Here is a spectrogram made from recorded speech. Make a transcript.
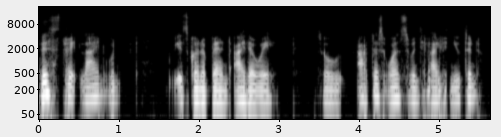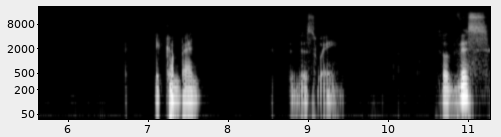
this straight line would is going to bend either way. So after 175 newton, it can bend this way. So this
